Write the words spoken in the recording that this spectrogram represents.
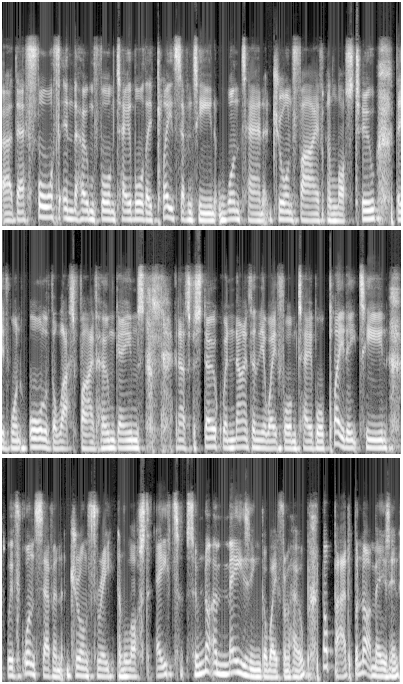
Uh, they're fourth in the home form table. They played 17, won 10, drawn 5, and lost 2. They've won all of the last five home games. And as for Stoke, we're ninth in the away form table, played 18, We've won seven, drawn three, and lost eight. So not amazing away from home. Not bad, but not amazing.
